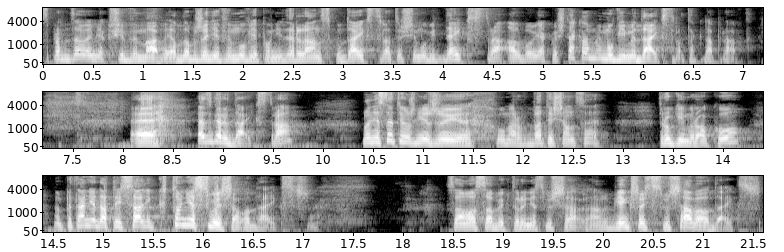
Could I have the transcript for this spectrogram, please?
Sprawdzałem, jak się wymawia. Ja dobrze nie wymówię po niderlandzku. Dijkstra to się mówi Dijkstra albo jakoś tak, a my mówimy Dijkstra tak naprawdę. E, Edgar Dijkstra, no niestety już nie żyje, umarł w 2002 roku. No pytanie na tej sali, kto nie słyszał o Dijkstrze? Są osoby, które nie słyszały. No, większość słyszała o Dijkstrze.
